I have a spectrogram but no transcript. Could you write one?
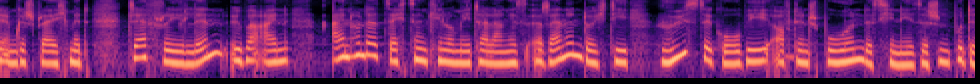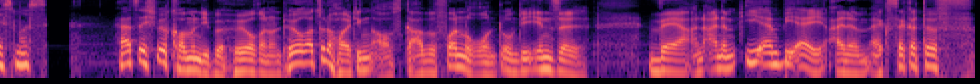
heute im Gespräch mit Jeffrey Lin über ein 116 Kilometer langes Rennen durch die Wüste Gobi auf den Spuren des chinesischen Buddhismus. Herzlich willkommen, liebe Hörerinnen und Hörer, zu der heutigen Ausgabe von Rund um die Insel. Wer an einem EMBA, einem Executive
